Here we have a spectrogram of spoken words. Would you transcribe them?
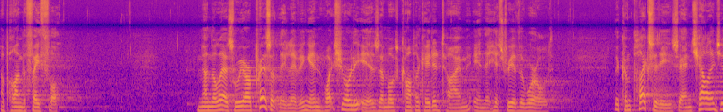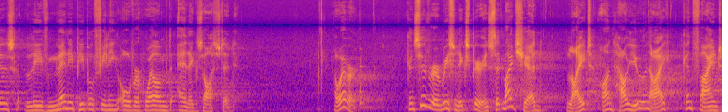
upon the faithful. Nonetheless, we are presently living in what surely is a most complicated time in the history of the world. The complexities and challenges leave many people feeling overwhelmed and exhausted. However, consider a recent experience that might shed light on how you and I can find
